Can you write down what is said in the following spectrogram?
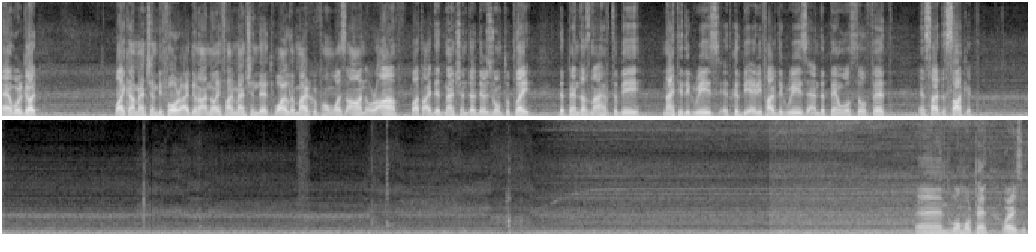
and we're good. Like I mentioned before, I do not know if I mentioned it while the microphone was on or off, but I did mention that there's room to play. The pin does not have to be 90 degrees, it could be 85 degrees, and the pin will still fit inside the socket. And one more pin. Where is it?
